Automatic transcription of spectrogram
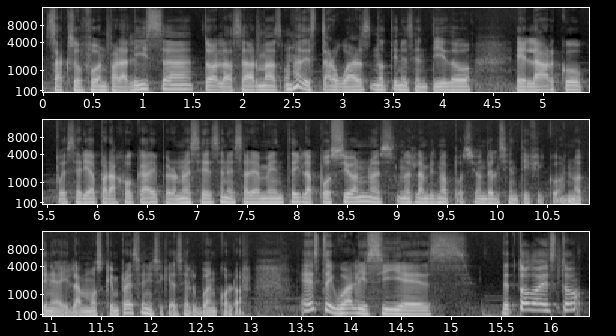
saxofón para Lisa, todas las armas, una de Star Wars, no tiene sentido. El arco, pues sería para Hawkeye, pero no es ese necesariamente. Y la poción no es, no es la misma poción del científico. No tiene ahí la mosca impresa, ni siquiera es el buen color. Este igual y sí es. De todo esto,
